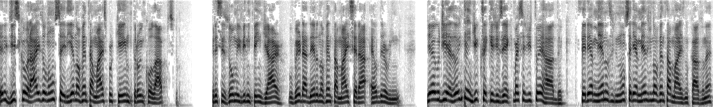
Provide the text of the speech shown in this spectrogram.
Ele disse que o Horizon não seria 90 a mais porque entrou em colapso. Precisou me vilipendiar. O verdadeiro 90 a mais será Elder Ring. Diego Dias, eu entendi o que você quis dizer aqui, mas você digitou errado. Seria menos, não seria menos de 90 a mais, no caso, né?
